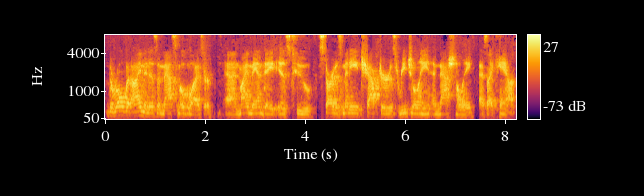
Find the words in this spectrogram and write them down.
The role that I'm in is a mass mobilizer, and my mandate is to start as many chapters regionally and nationally as I can.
